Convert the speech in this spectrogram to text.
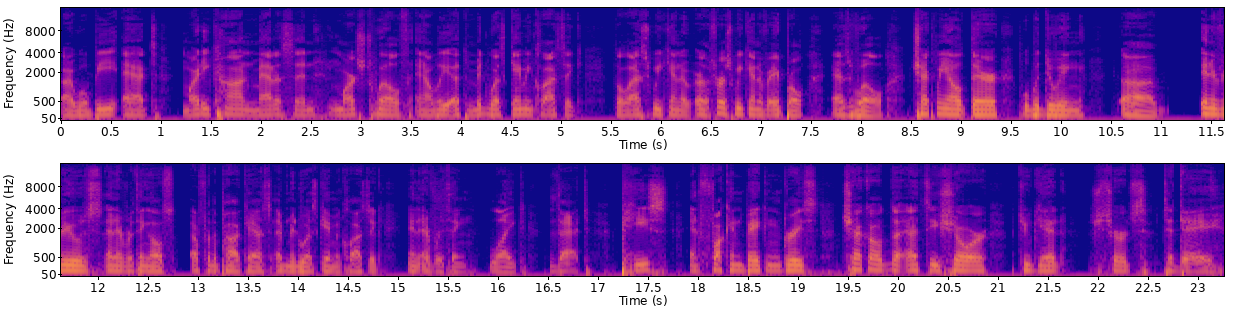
I will be at Mighty Con Madison March 12th, and I'll be at the Midwest Gaming Classic the last weekend of, or the first weekend of April as well. Check me out there. We'll be doing uh, interviews and everything else uh, for the podcast at Midwest Gaming Classic and everything like that. Peace and fucking bacon grease. Check out the Etsy store to get shirts today.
